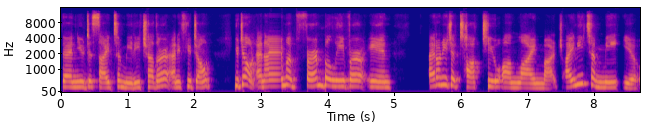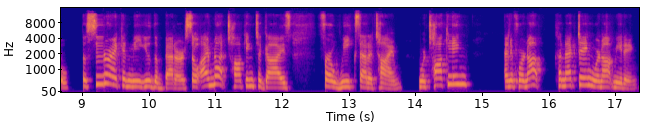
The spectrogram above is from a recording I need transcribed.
then you decide to meet each other. And if you don't, you don't. And I'm a firm believer in I don't need to talk to you online much. I need to meet you. The sooner I can meet you, the better. So I'm not talking to guys for weeks at a time. We're talking, and if we're not connecting, we're not meeting.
